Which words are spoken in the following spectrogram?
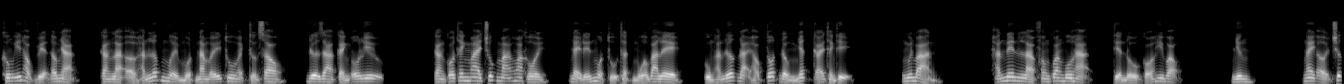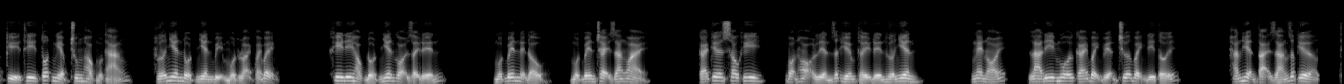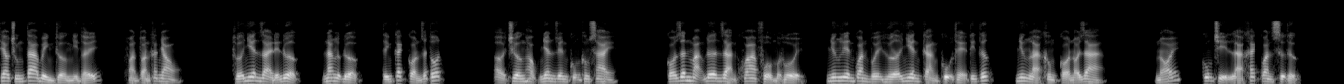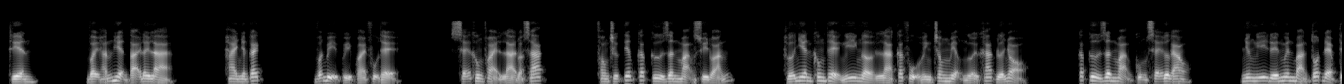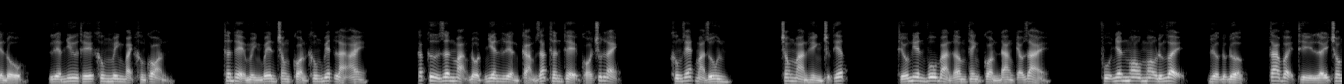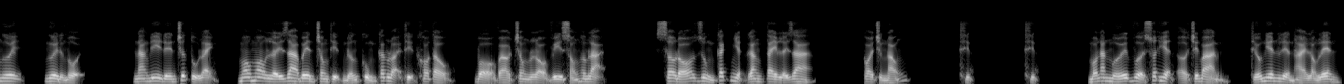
Không ít học viện âm nhạc càng là ở hắn lớp mười một năm ấy thu hoạch thường sau, đưa ra cảnh ô liu. Càng có thanh mai trúc mã hoa khôi, nhảy đến một thủ thật múa ba lê, cùng hắn nước đại học tốt đồng nhất cái thành thị. Nguyên bản, hắn nên là phong quang vô hạn, tiền đồ có hy vọng. Nhưng, ngay ở trước kỳ thi tốt nghiệp trung học một tháng, hứa nhiên đột nhiên bị một loại quái bệnh. Khi đi học đột nhiên gọi dậy đến. Một bên nệ đầu, một bên chạy ra ngoài. Cái kia sau khi, bọn họ liền rất hiếm thấy đến hứa nhiên. Nghe nói, là đi mỗi cái bệnh viện chữa bệnh đi tới. Hắn hiện tại dáng rất kia, theo chúng ta bình thường nhìn thấy, hoàn toàn khác nhau. Hứa nhiên dài đến được, năng lực được tính cách còn rất tốt. Ở trường học nhân duyên cũng không sai. Có dân mạng đơn giản khoa phổ một hồi, nhưng liên quan với hứa nhiên càng cụ thể tin tức, nhưng là không có nói ra. Nói, cũng chỉ là khách quan sự thực. Thiên. Vậy hắn hiện tại đây là? Hai nhân cách. Vẫn bị quỷ quái phụ thể. Sẽ không phải là đoạt xác. Phòng trực tiếp các cư dân mạng suy đoán. Hứa nhiên không thể nghi ngờ là các phụ huynh trong miệng người khác đứa nhỏ. Các cư dân mạng cũng sẽ ưa cao nhưng nghĩ đến nguyên bản tốt đẹp tiền đồ, liền như thế không minh bạch không còn. Thân thể mình bên trong còn không biết là ai. Các cư dân mạng đột nhiên liền cảm giác thân thể có chút lạnh không rét mà run. Trong màn hình trực tiếp, thiếu niên vô bản âm thanh còn đang kéo dài. Phụ nhân mau mau đứng dậy, được được được, ta vậy thì lấy cho ngươi ngươi đừng vội. Nàng đi đến trước tủ lạnh, mau mau lấy ra bên trong thịt nướng cùng các loại thịt kho tàu, bỏ vào trong lò vi sóng hâm lại. Sau đó dùng cách nhiệt găng tay lấy ra, coi chừng nóng. Thịt thịt. Món ăn mới vừa xuất hiện ở trên bàn, thiếu niên liền hài lòng lên.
